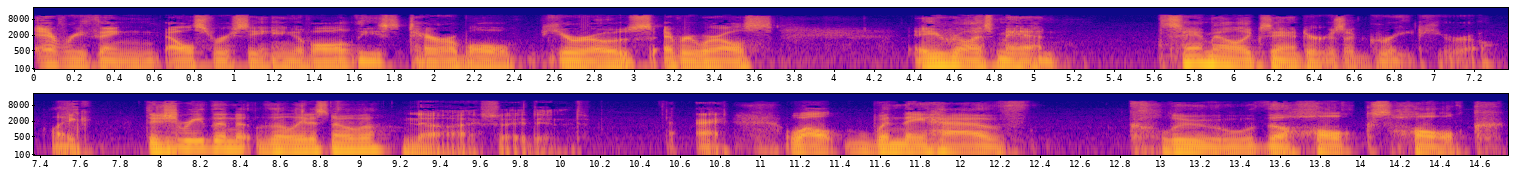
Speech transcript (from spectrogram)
everything else we're seeing of all these terrible heroes everywhere else. And you realize, man, Sam Alexander is a great hero. Like, did you read the the latest Nova? No, actually, I didn't. All right. Well, when they have Kluh, the Hulk's Hulk,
